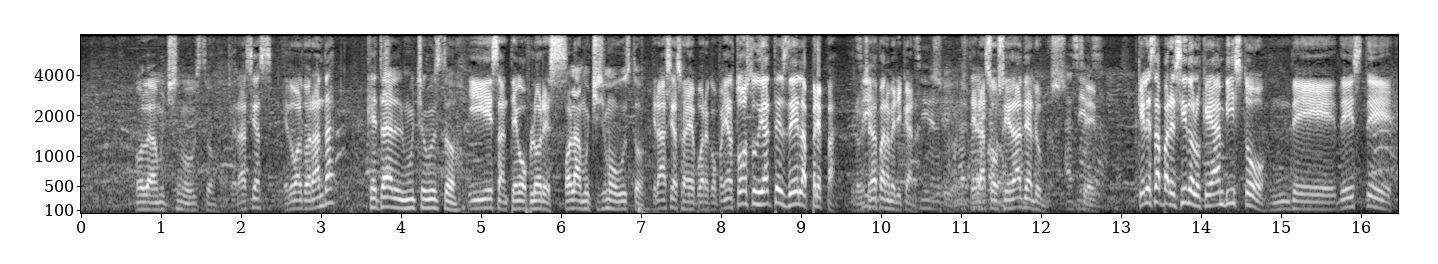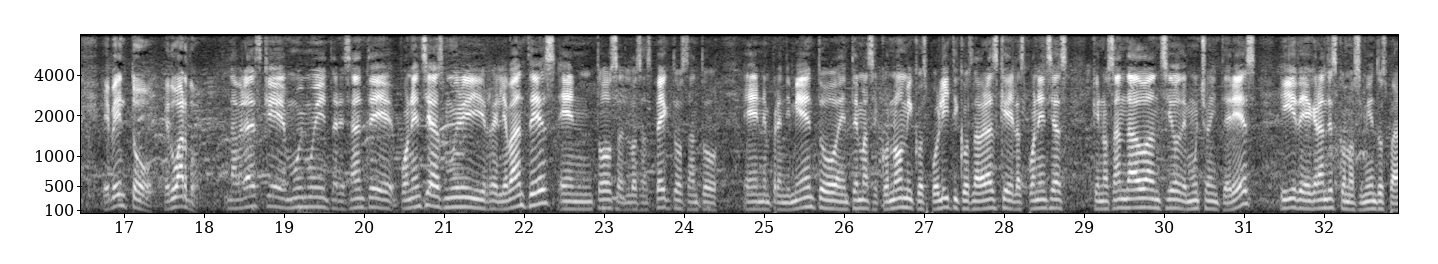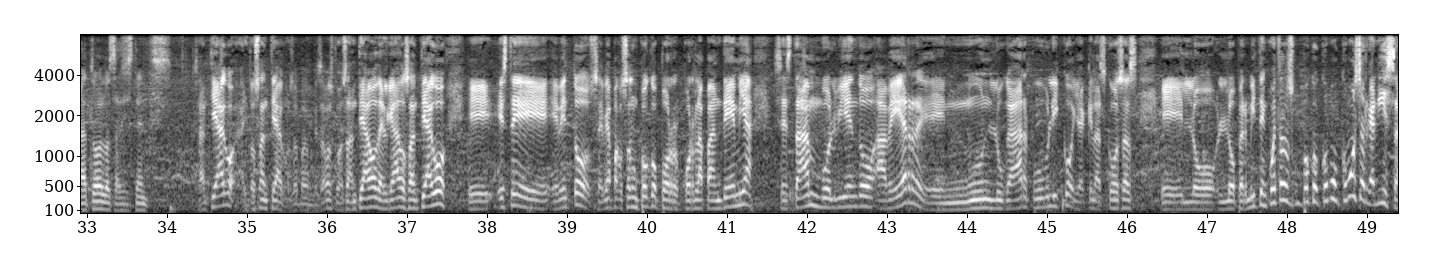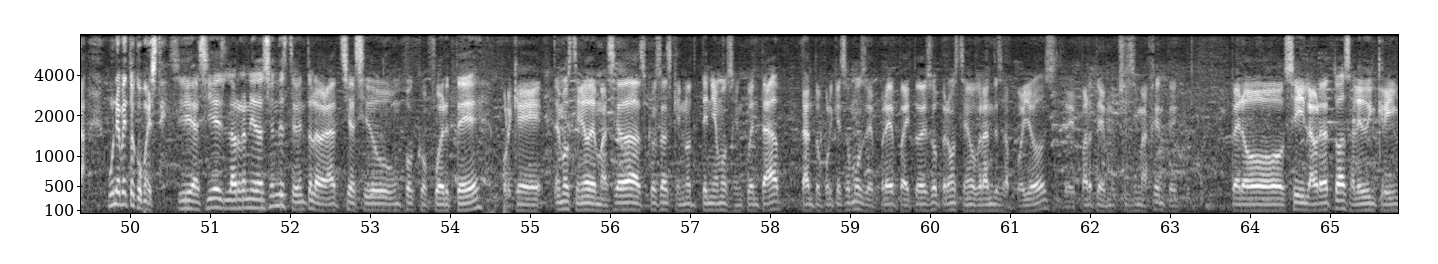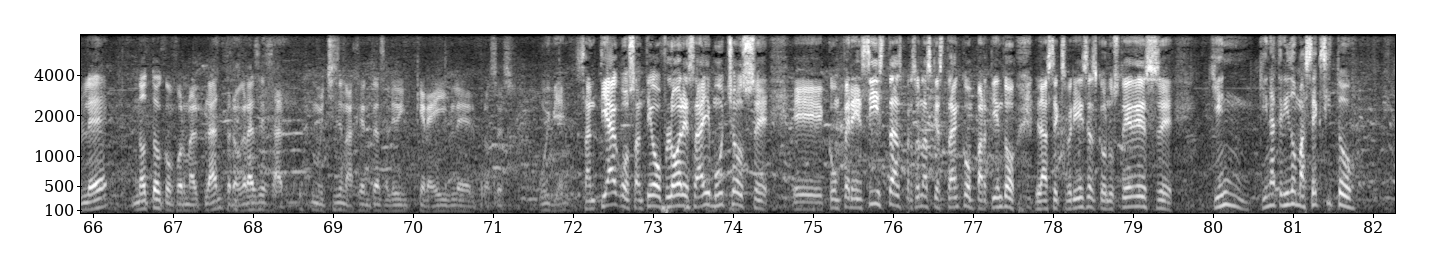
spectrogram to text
Hola, muchísimo gusto. Muchas gracias. Eduardo Aranda. ¿Qué tal? Mucho gusto. Y Santiago Flores. Hola, muchísimo gusto. Gracias eh, por acompañar. Todos estudiantes de la prepa, de la Universidad Panamericana. de, la, Sociedad de Alumnos. Así es. ¿Qué les ha parecido lo que han visto de, de este evento, Eduardo? La verdad es que muy muy interesante, ponencias muy relevantes en todos los aspectos, tanto en emprendimiento, en temas económicos, políticos. La verdad es que las ponencias que nos han dado han sido de mucho interés y de grandes conocimientos para todos los asistentes. Santiago, hay dos Santiagos, empezamos con Santiago Delgado. Santiago, eh, este evento se había pausado un poco por, por la pandemia, se están volviendo a ver en un lugar público, ya que las cosas eh, lo, lo, permiten. Cuéntanos un poco cómo, cómo se organiza un evento como este. Sí, así es. La organización de este evento, la verdad, sí ha sido un poco fuerte, porque hemos tenido demasiadas cosas que no teníamos en cuenta, tanto porque somos de prepa y todo eso, pero hemos tenido grandes apoyos de parte de muchísima gente. Pero sí, la verdad todo ha salido increíble. No todo conforme al plan, pero gracias a muchísima gente ha salido increíble el proceso. Muy bien. Santiago, Santiago Flores, hay muchos eh, eh, conferencistas, personas que están compartiendo las experiencias con ustedes. Eh, ¿quién, ¿Quién ha tenido más éxito?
